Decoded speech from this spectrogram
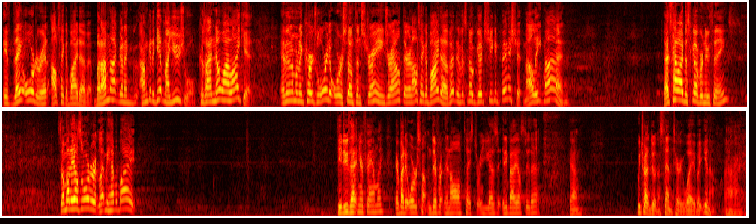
if they order it, I'll take a bite of it. But I'm not going to I'm going to get my usual because I know I like it. And then I'm going to encourage Lori to order something strange or out there, and I'll take a bite of it. And if it's no good, she can finish it, and I'll eat mine. That's how I discover new things. Somebody else order it, let me have a bite. Do you do that in your family? Everybody order something different than all taste. You guys, anybody else do that? Yeah. We try to do it in a sanitary way, but you know. All right.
